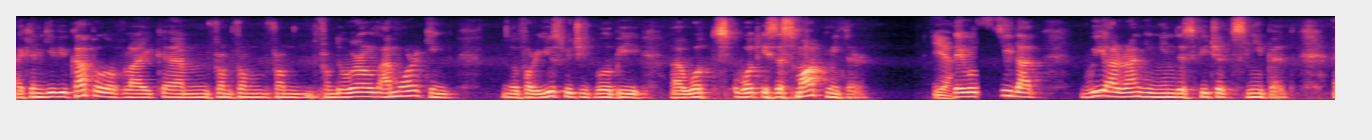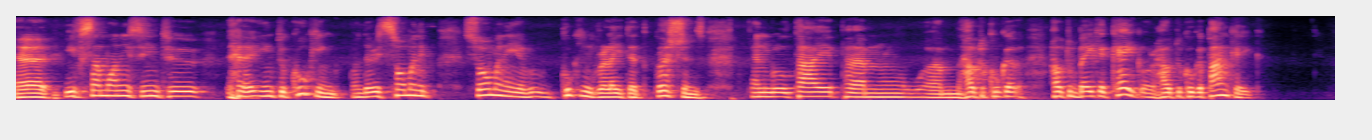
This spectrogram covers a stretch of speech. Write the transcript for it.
I can give you a couple of like um, from from from from the world I'm working. You know, for Uswitch it will be uh, what what is a smart meter yeah. They will see that we are ranking in this featured snippet. Uh, if someone is into uh, into cooking, and there is so many so many cooking related questions, and will type um, um, how to cook a how to bake a cake or how to cook a pancake,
